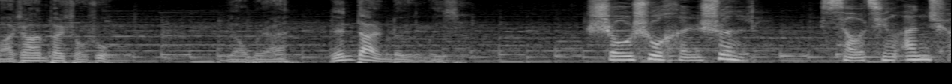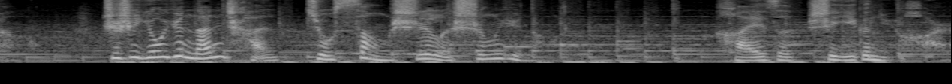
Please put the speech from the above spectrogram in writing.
马上安排手术，要不然连大人都有危险。手术很顺利，小晴安全了，只是由于难产，就丧失了生育能力。孩子是一个女孩，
